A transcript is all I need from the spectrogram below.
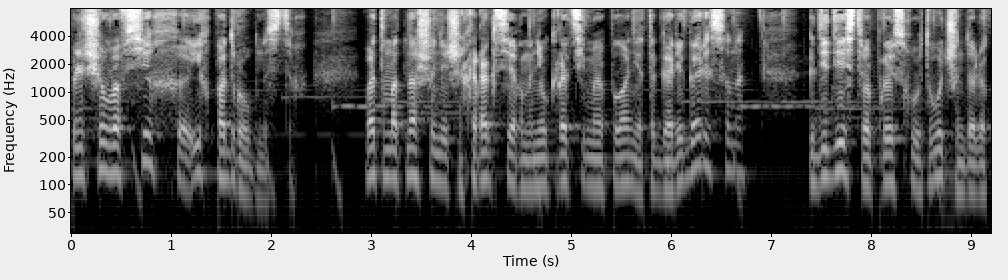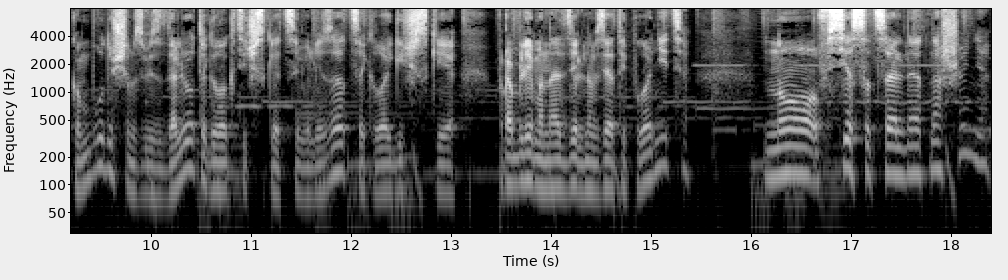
причем во всех их подробностях. В этом отношении очень характерна неукротимая планета Гарри Гаррисона, где действие происходит в очень далеком будущем, звездолеты, галактическая цивилизация, экологические проблемы на отдельно взятой планете – но все социальные отношения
